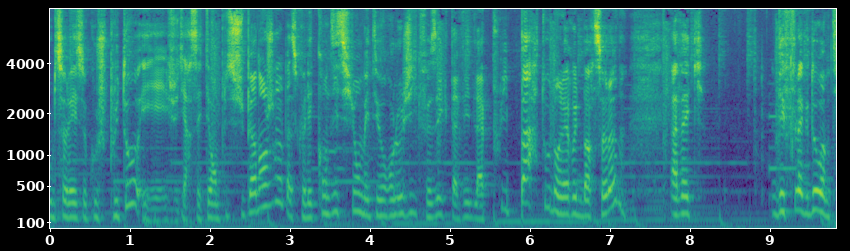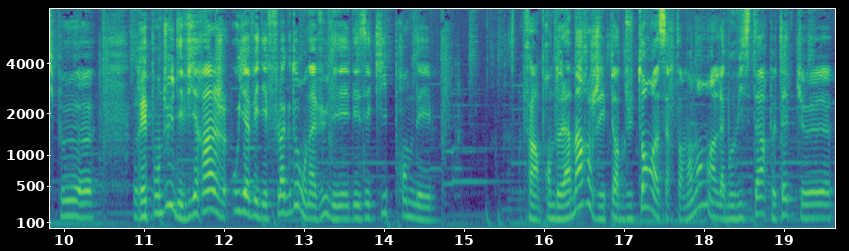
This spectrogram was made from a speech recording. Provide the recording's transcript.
où le soleil se couche plus tôt. Et je veux dire, c'était en plus super dangereux, parce que les conditions météorologiques faisaient que tu avais de la pluie partout dans les rues de Barcelone, avec des flaques d'eau un petit peu euh, répandues, des virages où il y avait des flaques d'eau. On a vu des équipes prendre des, enfin prendre de la marge et perdre du temps à certains moments. Hein. La Movistar, peut-être que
